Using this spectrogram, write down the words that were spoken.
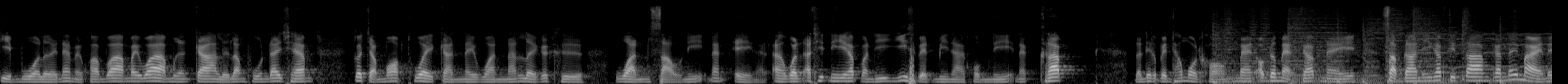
กลีบบัวเลยนั่นหมายความว่าไม่ว่าเมืองกาญจน์หรือลำพูนได้แชมป์ก็จะมอบถ้วยกันในวันนั้นเลยก็คือ วันเสาร์นี้นั่นเองอวันอาทิตย์นี้ครับวันที่ 21 มีนาคมนี้นะครับและนี่ก็เป็นทั้งหมดของ Man of the Match ครับ ในสัปดาห์นี้ครับ ติดตามกันได้ใหม่ใน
